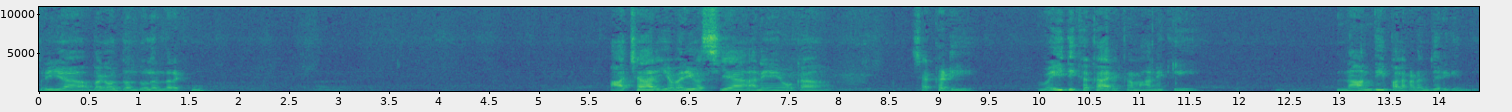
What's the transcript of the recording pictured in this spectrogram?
ప్రియ భగవద్బంధువులందరికీ ఆచార్య వరివస్య అనే ఒక చక్కటి వైదిక కార్యక్రమానికి నాంది పలకడం జరిగింది.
